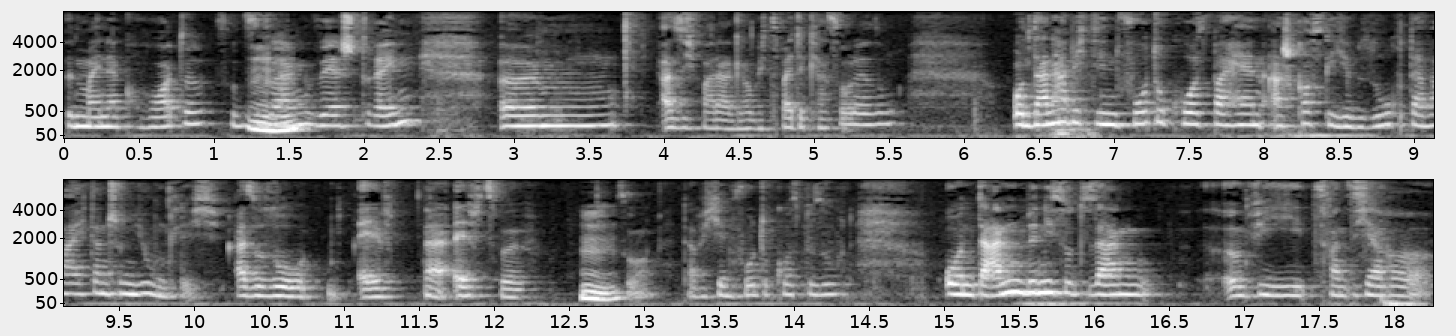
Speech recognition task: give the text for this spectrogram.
in meiner Kohorte sozusagen, sehr streng. Ähm, also ich war da, glaube ich, zweite Klasse oder so. Und dann habe ich den Fotokurs bei Herrn Aschkowski hier besucht, da war ich dann schon jugendlich. Also so elf, äh, elf zwölf. So, da habe ich hier einen Fotokurs besucht. Und dann bin ich sozusagen irgendwie 20 Jahre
